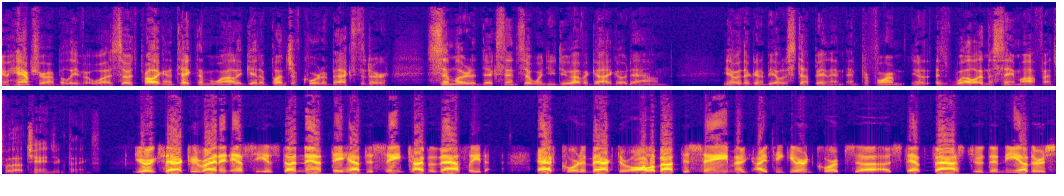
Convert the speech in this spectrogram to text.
New Hampshire, I believe it was. So it's probably going to take them a while to get a bunch of quarterbacks that are similar to Dixon. So when you do have a guy go down, you know they're going to be able to step in and, and perform you know as well in the same offense without changing things. You're exactly right, and SC has done that. They have the same type of athlete at quarterback. They're all about the same. I, I think Aaron Corp's uh, a step faster than the others,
